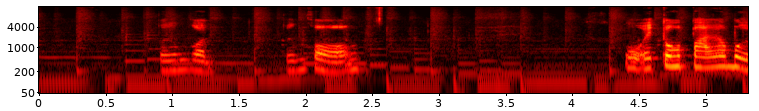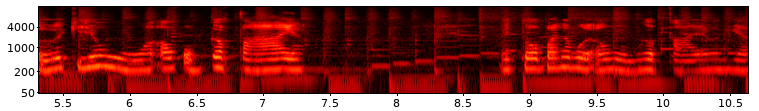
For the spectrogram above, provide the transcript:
ๆเติมก่อน เติมของโอ้ไอตัวปลาระเบิดเมื่อกี้โอ้โหเอาผมเกือบตายอะไอตัวปลาระเบิดเอาผมเกือบตายเมื่อกี้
